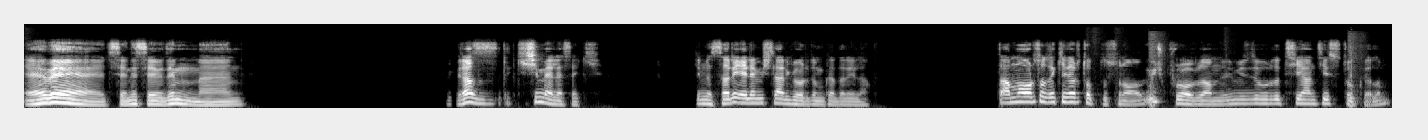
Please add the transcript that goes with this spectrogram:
Evet, seni sevdim ben. Biraz kişi mi elesek? Şimdi sarı elemişler gördüğüm kadarıyla. Tamam ortadakileri toplasın abi. 3 problem değil. Biz de burada TNT stoklayalım.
